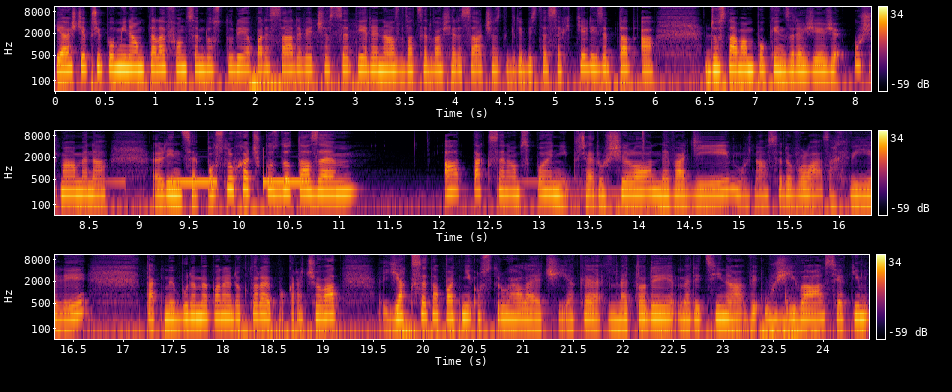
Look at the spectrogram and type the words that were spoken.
Já ještě připomínám telefon sem do studia 59 611 22 66, kdybyste se chtěli zeptat a dostávám pokyn z režie, že už máme na lince posluchačku s dotazem. A tak se nám spojení přerušilo, nevadí, možná se dovolá za chvíli. Tak my budeme, pane doktore, pokračovat. Jak se ta patní ostruha léčí? Jaké metody medicína využívá? S jakým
